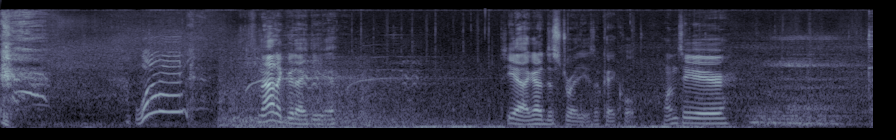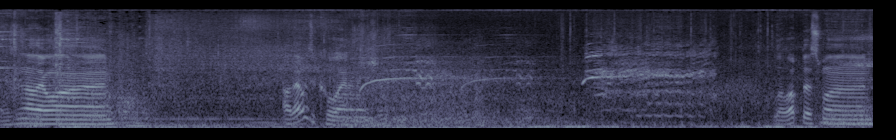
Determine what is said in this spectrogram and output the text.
what? It's not a good idea. So yeah, I gotta destroy these. Okay, cool. One's here. There's another one. Oh, that was a cool animation. Blow up this one.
